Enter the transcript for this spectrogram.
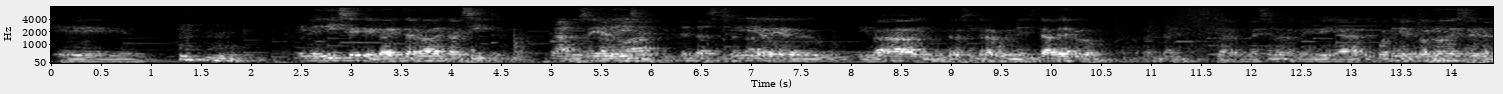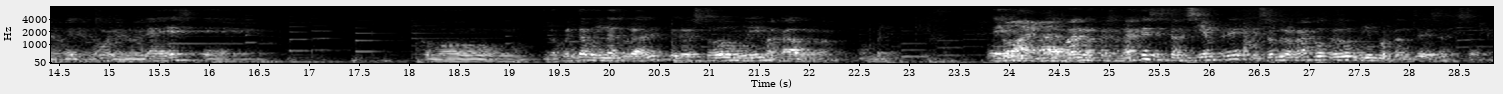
eh, él le dice que lo ha enterrado en tal sitio. ¿no? Entonces ella le dice, Intenta sí, y va a intentar enterrar porque necesita verlo. Claro, una escena también que ya te pone en el tono ese de la novela, ¿no? Porque la novela es eh, como lo cuenta muy natural, pero es todo muy macabro. ¿no? Hombre. Eh, No, además- además, los personajes están siempre, es otro rasgo creo muy importante de esas historias,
